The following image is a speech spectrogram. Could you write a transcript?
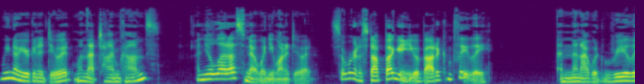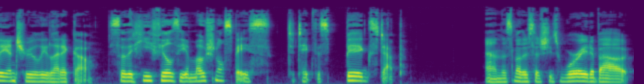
We know you're going to do it when that time comes and you'll let us know when you want to do it. So we're going to stop bugging you about it completely. And then I would really and truly let it go so that he feels the emotional space to take this big step. And this mother says she's worried about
